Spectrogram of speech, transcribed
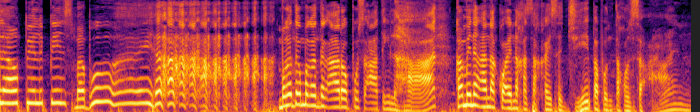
Hello Philippines, mabuhay! Magandang magandang araw po sa ating lahat. Kami ng anak ko ay nakasakay sa jeep papunta kung saan.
